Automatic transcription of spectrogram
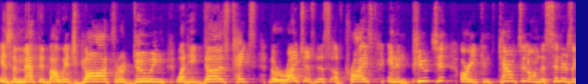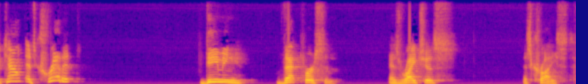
is the method by which God, through doing what he does, takes the righteousness of Christ and imputes it or he counts it on the sinner's account as credit, deeming that person as righteous as Christ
